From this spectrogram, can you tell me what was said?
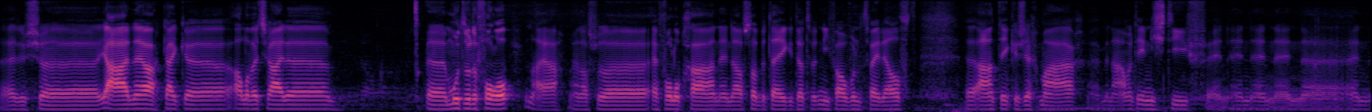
dus ja, nou ja, kijk, alle wedstrijden uh, moeten we er volop. Nou ja, en als we uh, er volop gaan en als dat betekent dat we het niveau van de tweede helft uh, aantikken, zeg maar, met name het initiatief en, en, en, en, en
